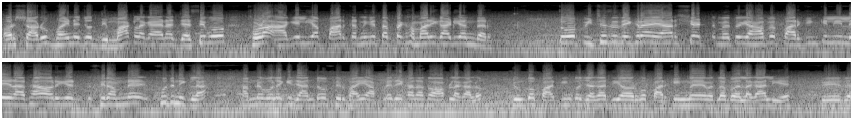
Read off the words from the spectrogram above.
और शाहरुख भाई ने जो दिमाग लगाया ना, जैसे वो थोड़ा आगे लिया पार्क करने के, तब तक हमारी गाड़ी अंदर। तो वो पीछे से देख रहा है, यार शेट मैं तो यहाँ पे पार्किंग के लिए ले रहा था और ये फिर हमने खुद निकला। हमने बोला कि, जान दो, फिर भाई आपने देखा था तो आप लगा लो कि उनको पार्किंग को जगह दिया और वो पार्किंग में मतलब लगा लिए। फिर,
